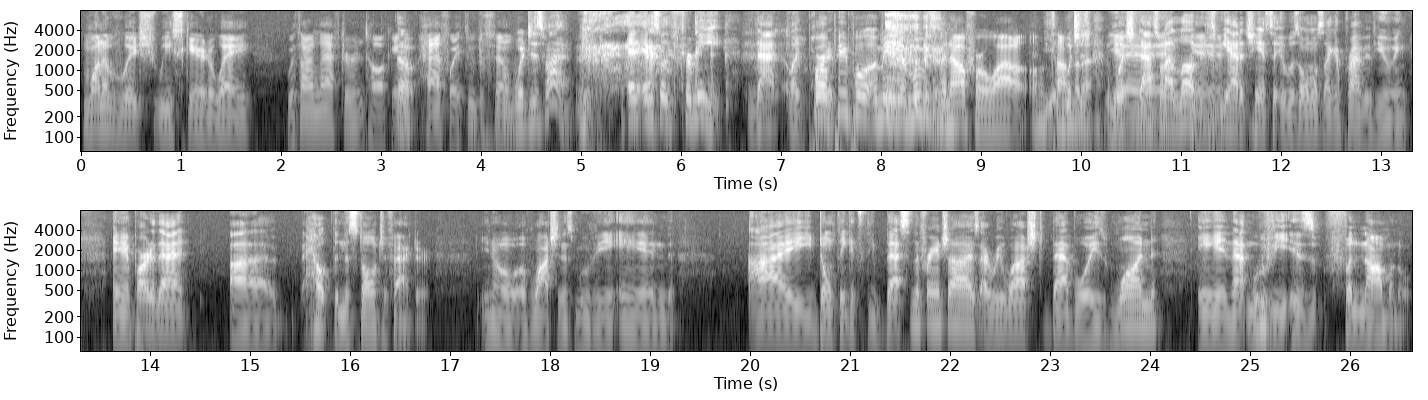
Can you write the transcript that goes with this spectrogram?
one of which we scared away with our laughter and talking Oh. halfway through the film. which is fine. and, and so for me, that like Well, part of, people, I mean, the movie's been out for a while. On Yeah, top which of is that. which that's what I love because yeah. we had a chance to. It was almost like a private viewing, and part of that uh, helped the nostalgia factor, you know, of watching this movie. And I don't think it's the best in the franchise. I rewatched Bad Boys One, and that movie is phenomenal.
